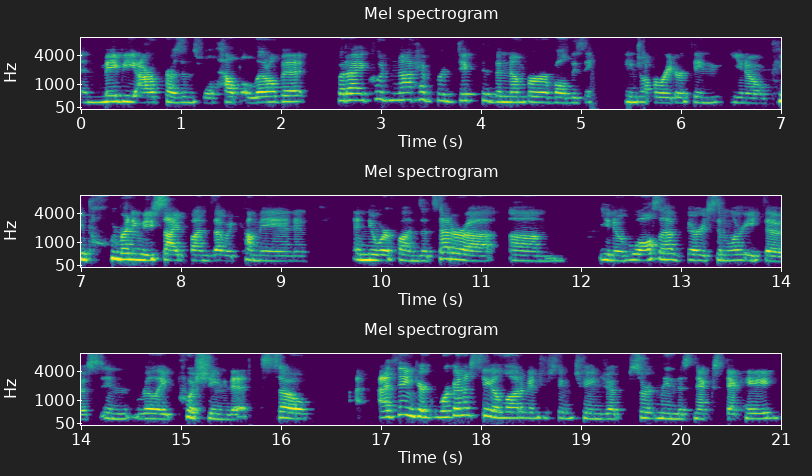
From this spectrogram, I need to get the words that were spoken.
and maybe our presence will help a little bit but i could not have predicted the number of all these angel operator thing you know people running these side funds that would come in and and newer funds etc um you know who also have very similar ethos in really pushing this so i think we're going to see a lot of interesting change up certainly in this next decade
